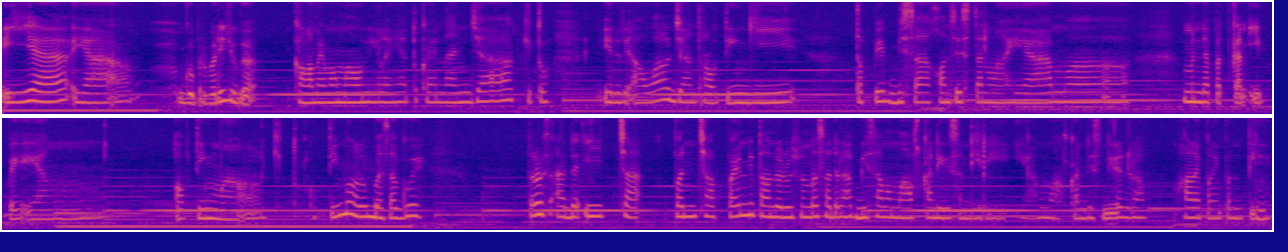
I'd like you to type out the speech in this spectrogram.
Iya ya gue pribadi juga kalau memang mau nilainya tuh kayak nanjak gitu ya dari awal jangan terlalu tinggi tapi bisa konsisten lah ya me mendapatkan IP yang optimal gitu. Optimal loh bahasa gue. Terus ada Ica pencapaian di tahun 2019 adalah bisa memaafkan diri sendiri. Ya memaafkan diri sendiri adalah hal yang paling penting.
